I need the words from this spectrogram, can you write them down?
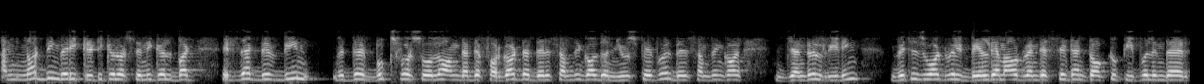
I'm not being very critical or cynical, but it's that they've been with their books for so long that they forgot that there is something called the newspaper, there is something called general reading, which is what will bail them out when they sit and talk to people in their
